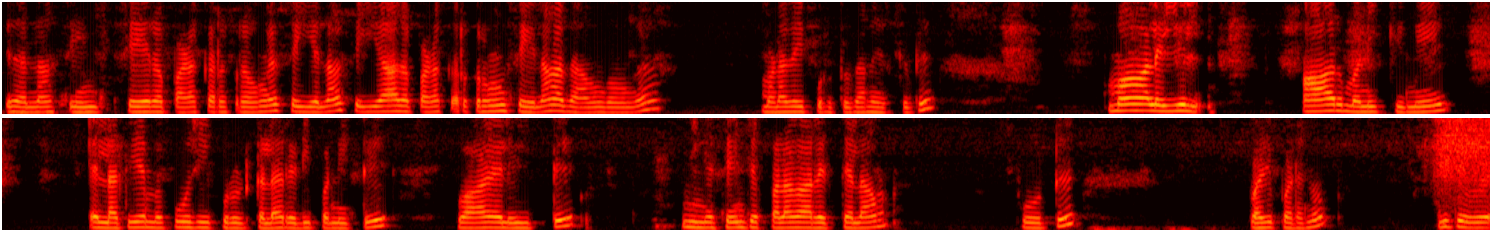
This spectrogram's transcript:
இதெல்லாம் செஞ்சு செய்கிற பழக்கம் இருக்கிறவங்க செய்யலாம். செய்யாத பழக்கம் இருக்கிறவங்க செய்யலாம். அது அவங்கவுங்க மனதை பொறுத்து தானே இருக்குது. மாலையில் ஆறு மணிக்கு மேல் எல்லாத்தையும் நம்ம பூஜை பொருட்களை ரெடி பண்ணிவிட்டு வாழை நீங்கள் செஞ்ச பலகாரத்தெல்லாம் போட்டு வழிபடணும். இது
